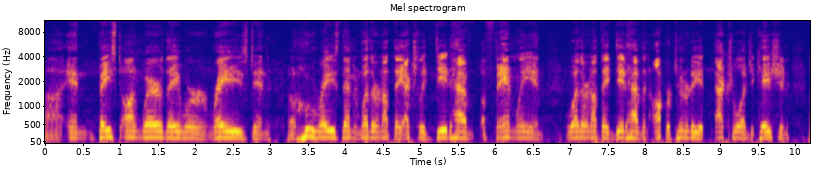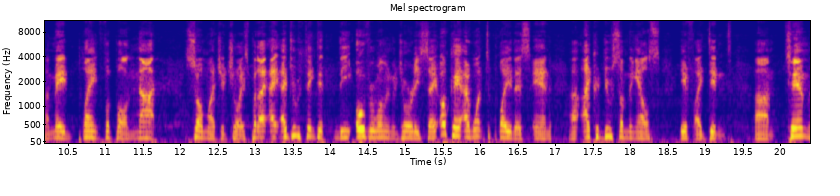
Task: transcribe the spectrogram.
Uh, and based on where they were raised and uh, who raised them and whether or not they actually did have a family and whether or not they did have an opportunity at actual education, uh, made playing football not so much a choice. But I, I, I do think that the overwhelming majority say, okay, I want to play this, and uh, I could do something else if I didn't. Um, Tim,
